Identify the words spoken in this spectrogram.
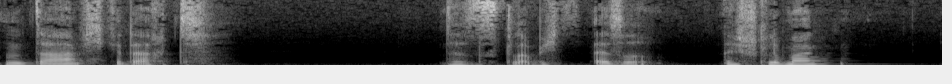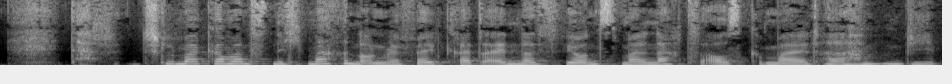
und da habe ich gedacht, das ist, glaube ich, also schlimmer, das, schlimmer kann man es nicht machen. Und mir fällt gerade ein, dass wir uns mal nachts ausgemalt haben, wie,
